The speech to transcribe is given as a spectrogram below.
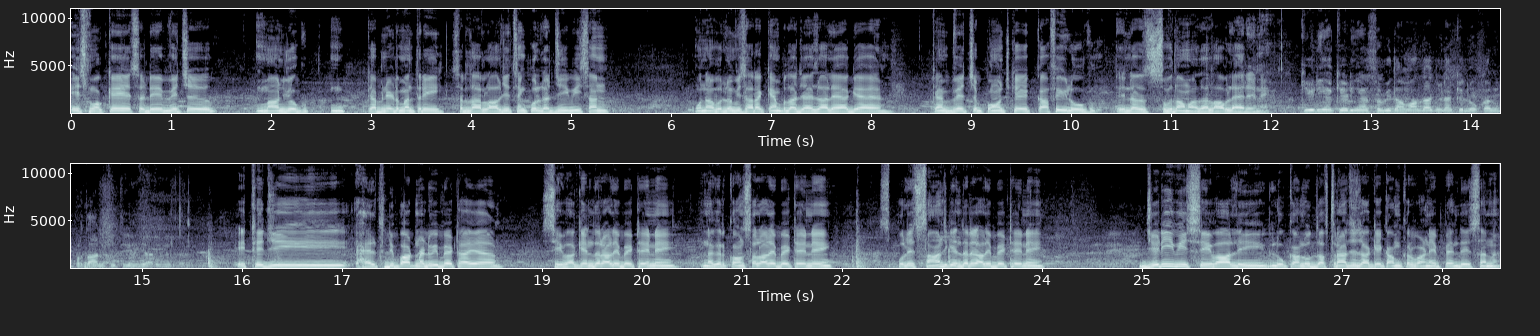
ਇਸ ਮੌਕੇ ਸਾਡੇ ਵਿੱਚ ਮਾਨਯੋਗ ਕੈਬਨਿਟ ਮੰਤਰੀ ਸਰਦਾਰ ਲਾਲਜੀਤ ਸਿੰਘ ਭੁੱਲਰ ਜੀ ਵੀ ਸਨ। ਉਹਨਾਂ ਵੱਲੋਂ ਵੀ ਸਾਰਾ ਕੈਂਪ ਦਾ ਜਾਇਜ਼ਾ ਲਿਆ ਗਿਆ ਹੈ। ਕੈਂਪ ਵਿੱਚ ਪਹੁੰਚ ਕੇ ਕਾਫੀ ਲੋਕ ਇਹਨਾਂ ਸੁਵਿਧਾਵਾਂ ਦਾ ਲਾਭ ਲੈ ਰਹੇ ਨੇ। ਕਿਹੜੀਆਂ ਕਿਹੜੀਆਂ ਸੁਵਿਧਾਵਾਂ ਦਾ ਜਿਹੜਾ ਕਿ ਲੋਕਾਂ ਨੂੰ ਪ੍ਰਦਾਨ ਕੀਤੀਆਂ ਜਾ ਰਹੀਆਂ ਸਰ? ਇੱਥੇ ਜੀ ਹੈਲਥ ਡਿਪਾਰਟਮੈਂਟ ਵੀ ਬੈਠਾ ਆ ਸੇਵਾ ਕੇਂਦਰ ਵਾਲੇ ਬੈਠੇ ਨੇ ਨਗਰ ਕੌਂਸਲ ਵਾਲੇ ਬੈਠੇ ਨੇ ਪੁਲਿਸ ਸਾਂਝ ਕੇਂਦਰ ਵਾਲੇ ਬੈਠੇ ਨੇ। ਜਿਹੜੀ ਵੀ ਸੇਵਾ ਲਈ ਲੋਕਾਂ ਨੂੰ ਦਫ਼ਤਰਾਂ 'ਚ ਜਾ ਕੇ ਕੰਮ ਕਰਵਾਉਣੇ ਪੈਂਦੇ ਸਨ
